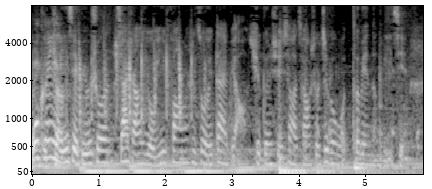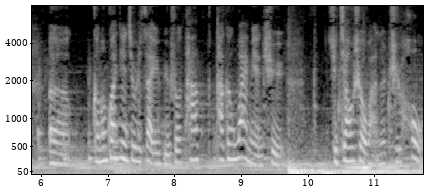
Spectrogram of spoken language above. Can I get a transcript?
我可以理解，比如说家长有一方是作为代表去跟学校交涉，这个我特别能理解。呃，可能关键就是在于，比如说他他跟外面去去交涉完了之后，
